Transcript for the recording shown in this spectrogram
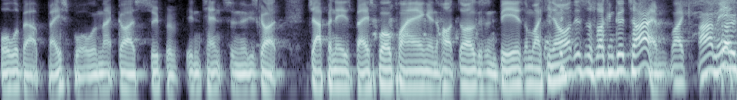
all about baseball and that guy's super intense and he's got Japanese baseball playing and hot dogs and beers, I'm like, you know what? This is a fucking good time. Like, I'm so in.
